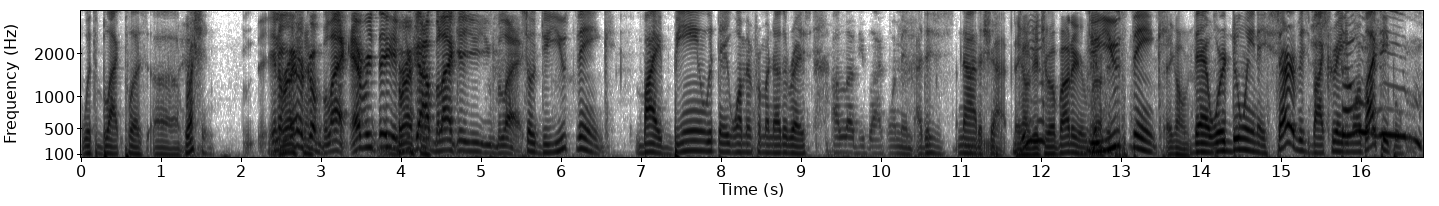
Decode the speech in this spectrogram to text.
what's black plus uh Russian In America, black. Everything. If Russian. you got black in you, you black. So do you think by being with a woman from another race, I love you, black women. uh, This is not a shot. They Do gonna you, get you up out of here, do you think gonna- that we're doing a service by creating more black people?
